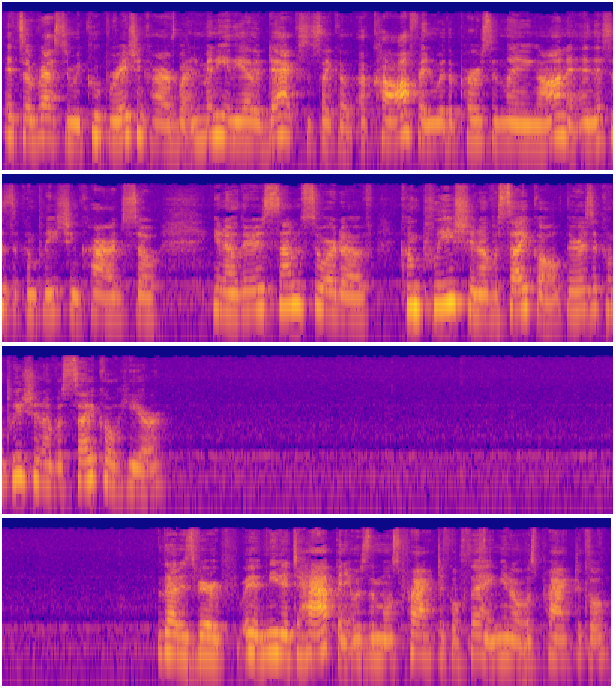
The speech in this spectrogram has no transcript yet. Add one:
it's a rest and recuperation card, but in many of the other decks, it's like a, a coffin with a person laying on it, and this is a completion card. So, you know, there is some sort of completion of a cycle. There is a completion of a cycle here. that is very, it needed to happen. It was the most practical thing. You know, it was practical.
